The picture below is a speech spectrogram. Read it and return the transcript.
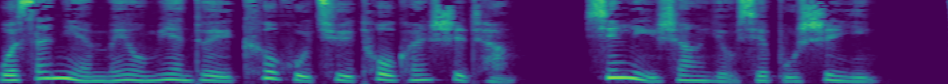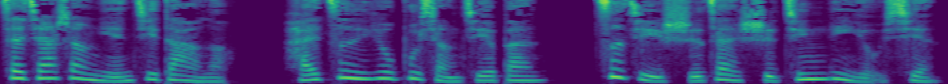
我三年没有面对客户去拓宽市场，心理上有些不适应，再加上年纪大了。孩子又不想接班，自己实在是精力有限，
